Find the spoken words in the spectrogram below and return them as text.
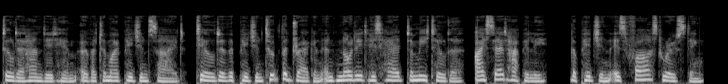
Tilda handed him over to my pigeon side. Tilda the pigeon took the dragon and nodded his head to me Tilda. I said happily, the pigeon is fast roasting.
